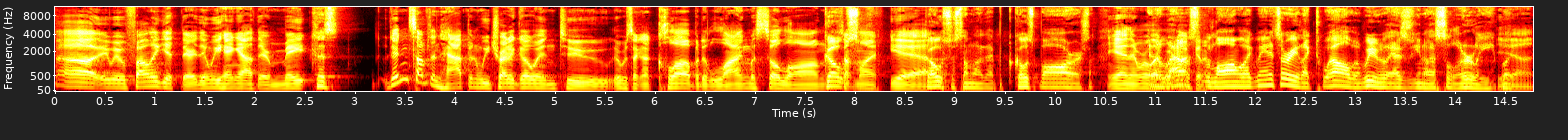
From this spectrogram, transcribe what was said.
Uh, we would finally get there. Then we hang out there, mate. Because didn't something happen? We tried to go into there was like a club, but the line was so long. Ghost. something like yeah, ghost or something like that ghost bar or something yeah. And then we're and like, the we're line not was gonna. long like man it's already like 12 and we didn't realize you know that's still early but yeah,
